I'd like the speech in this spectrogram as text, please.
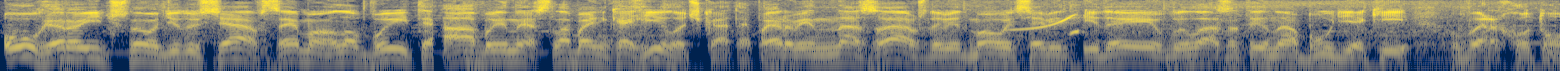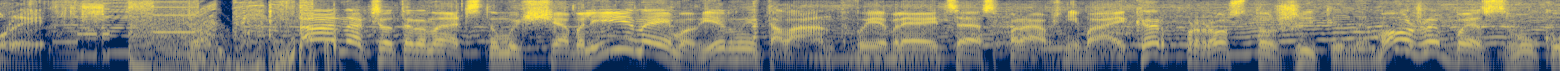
У героїчного дідуся все могло вийти, аби не слабенька гілочка. Тепер він назавжди відмовиться від ідеї вилазити на будь-які верхотури. А на 14-му щаблі неймовірний талант. Виявляється, справжній байкер просто жити не може без звуку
